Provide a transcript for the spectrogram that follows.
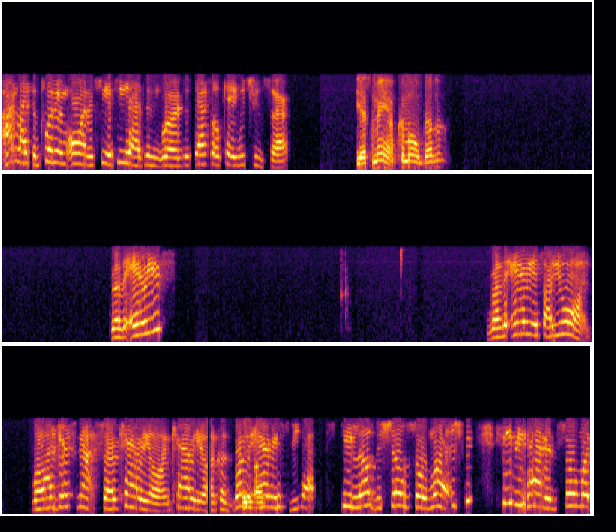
I'd like to put him on and see if he has any words, if that's okay with you, sir. Yes, ma'am. Come on, brother. Brother Arias? Brother Arias, are you on? Well, I guess not, sir. Carry on, carry on, because Brother Yeah. Arias, he, he loved the show so much. he be having so much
